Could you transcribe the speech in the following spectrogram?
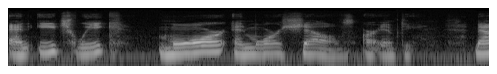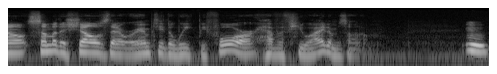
And each week, more and more shelves are empty. Now, some of the shelves that were empty the week before have a few items on them. Mm.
